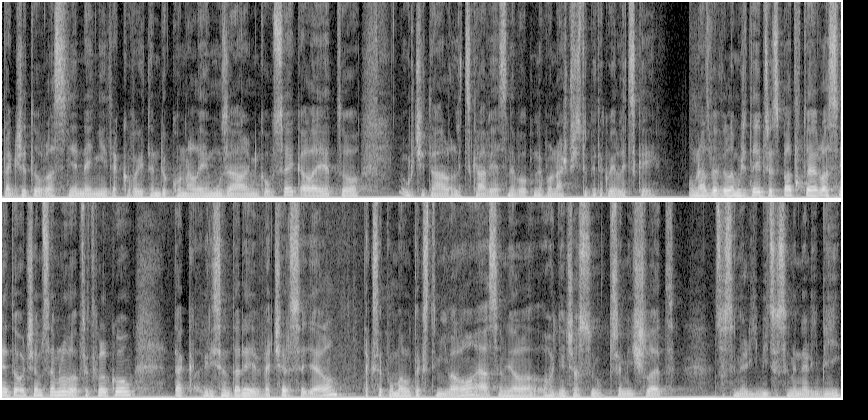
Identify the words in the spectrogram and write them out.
takže to vlastně není takový ten dokonalý muzeální kousek, ale je to určitá lidská věc, nebo, nebo náš přístup je takový lidský. U nás ve Vile můžete i přespat, to je vlastně to, o čem jsem mluvil před chvilkou. Tak když jsem tady večer seděl, tak se pomalu tak stmívalo a já jsem měl hodně času přemýšlet, co se mi líbí, co se mi nelíbí,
